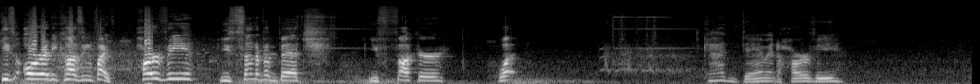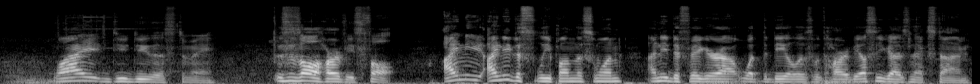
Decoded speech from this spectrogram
He's already causing fights! Harvey, you son of a bitch! You fucker! What? God damn it, Harvey. Why do you do this to me? This is all Harvey's fault. I need I need to sleep on this one. I need to figure out what the deal is with Harvey. I'll see you guys next time.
